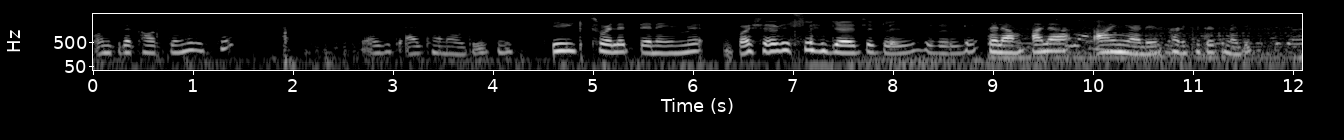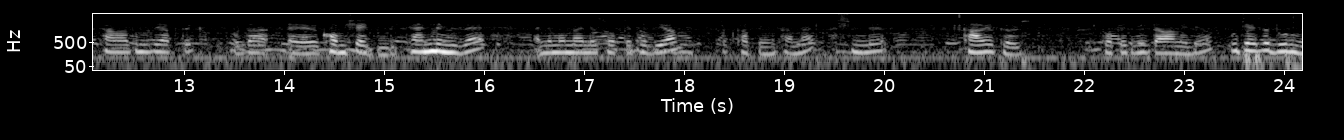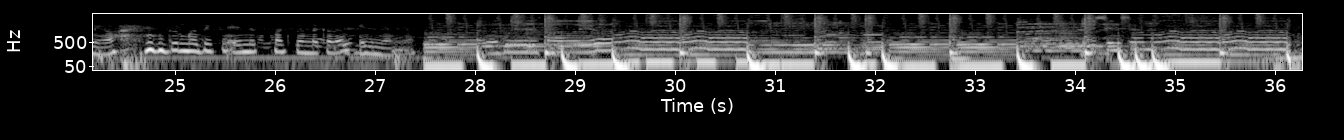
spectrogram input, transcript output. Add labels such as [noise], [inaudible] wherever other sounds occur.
12'de kalktığımız için birazcık erken oldu bizim için. İlk tuvalet deneyimi başarıyla [laughs] gerçekleştirildi. Selam. Hala aynı yerdeyiz. Hareket etmedik. Kahvaltımızı yaptık. Burada e, komşu edindik kendimize. Annem onlarla sohbet ediyor. Çok tatlı insanlar. Şimdi kahve yapıyoruz. Sohbetimiz devam ediyor. Bu cezve durmuyor. [laughs] Durmadığı için elimde tutmak zorunda kalıyorum. Elim yanıyor.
